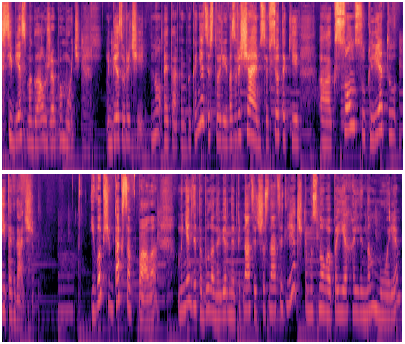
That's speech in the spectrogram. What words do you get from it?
себе смогла уже помочь без врачей. Но это как бы конец истории. Возвращаемся все-таки э, к солнцу, к лету и так дальше. И, в общем, так совпало. Мне где-то было, наверное, 15-16 лет, что мы снова поехали на море.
